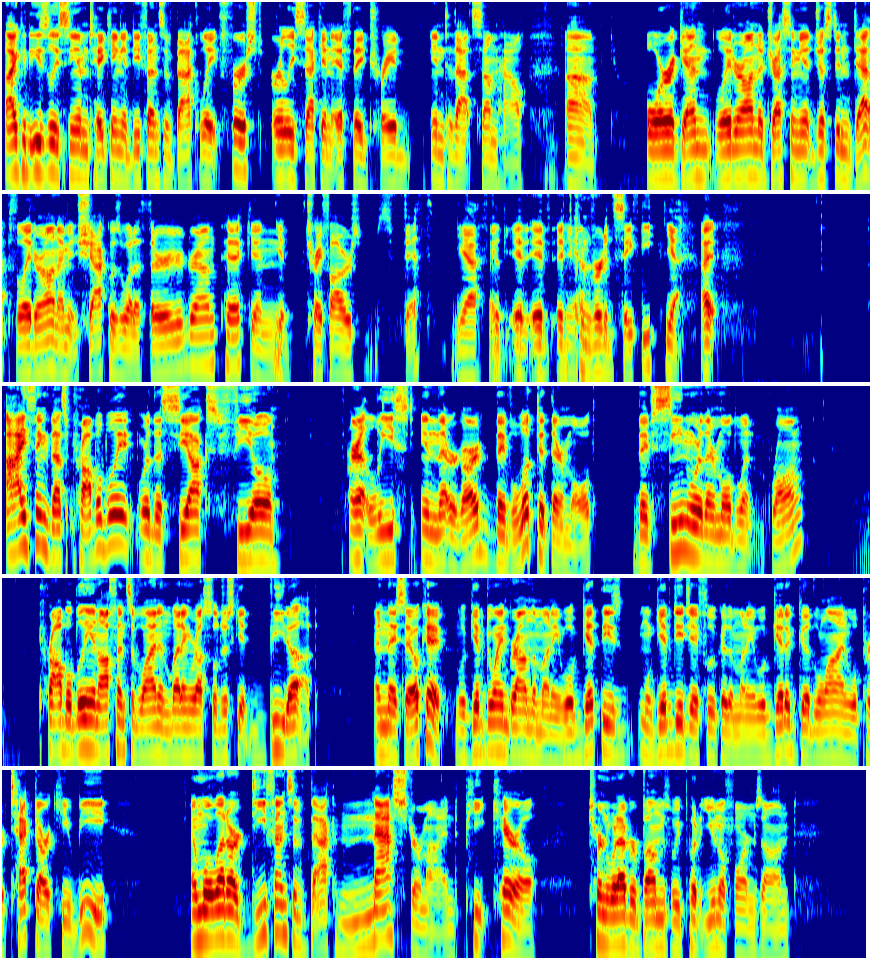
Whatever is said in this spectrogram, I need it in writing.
I could easily see him taking a defensive back late first, early second if they trade into that somehow. Um, or again later on addressing it just in depth later on. I mean, Shaq was what a third round pick, and Tre Flowers was fifth. Yeah. Like it, it, it converted safety. yeah. I I think that's probably where the Seahawks feel, or at least in that regard, they've looked at their mold they've seen where their mold went wrong, probably an offensive line and letting Russell just get beat up. And they say, okay, we'll give Duane Brown the money. We'll get these. We'll give DJ Fluker the money. We'll get a good line. We'll protect our QB, and we'll let our defensive back mastermind Pete Carroll turn whatever bums we put uniforms on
